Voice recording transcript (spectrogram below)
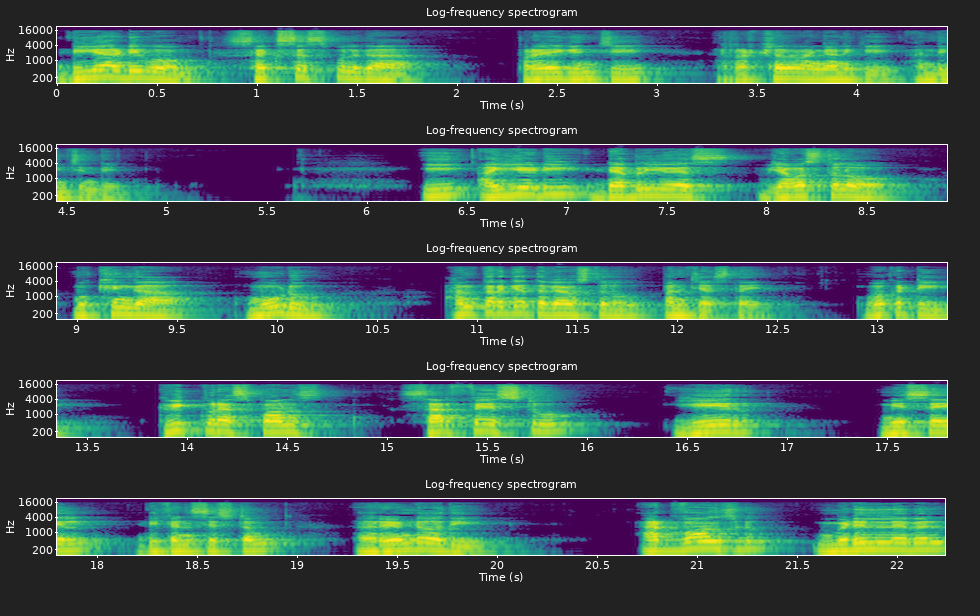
డిఆర్డిఓ సక్సెస్ఫుల్గా ప్రయోగించి రక్షణ రంగానికి అందించింది. ఈ ఐఏడి డబ్ల్యూఎస్ వ్యవస్థలో ముఖ్యంగా మూడు అంతర్గత వ్యవస్థలు పనిచేస్తాయి. ఒకటి quick response surface to air missile defence system. రెండవది advanced middle level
